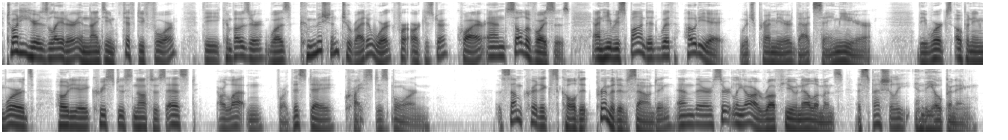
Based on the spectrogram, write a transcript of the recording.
Twenty years later, in 1954, the composer was commissioned to write a work for orchestra, choir, and solo voices, and he responded with Hodie, which premiered that same year. The work's opening words, Hodie Christus natus est, are Latin for this day Christ is born. Some critics called it primitive sounding, and there certainly are rough hewn elements, especially in the opening.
